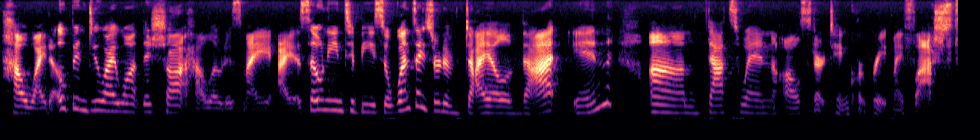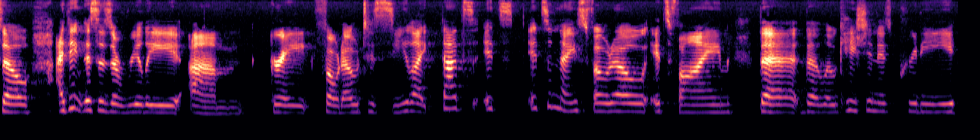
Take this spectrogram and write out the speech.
how wide open do I want this shot? How low does my ISO need to be? So once I sort of dial that in, um, that's when I'll start to incorporate my flash. So I think this is a really, um, great photo to see like that's it's it's a nice photo it's fine the the location is pretty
